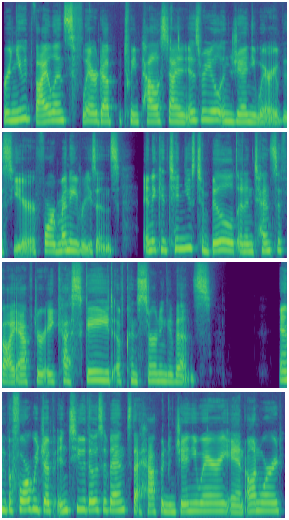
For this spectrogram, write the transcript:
Renewed violence flared up between Palestine and Israel in January of this year for many reasons, and it continues to build and intensify after a cascade of concerning events. And before we jump into those events that happened in January and onward,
